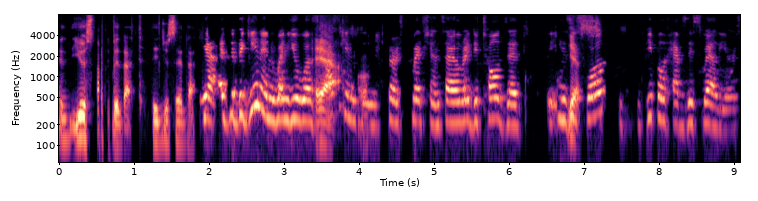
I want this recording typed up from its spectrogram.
you started with that. Did you say that? Yeah, at the beginning when you was Yeah, asking me okay. first questions, I already told that in Yes. this world people have these values,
